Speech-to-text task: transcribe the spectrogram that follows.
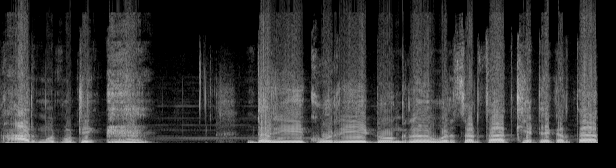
फार मोठमोठे दरी खोरी डोंगर वर चढतात खेट्या करतात.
